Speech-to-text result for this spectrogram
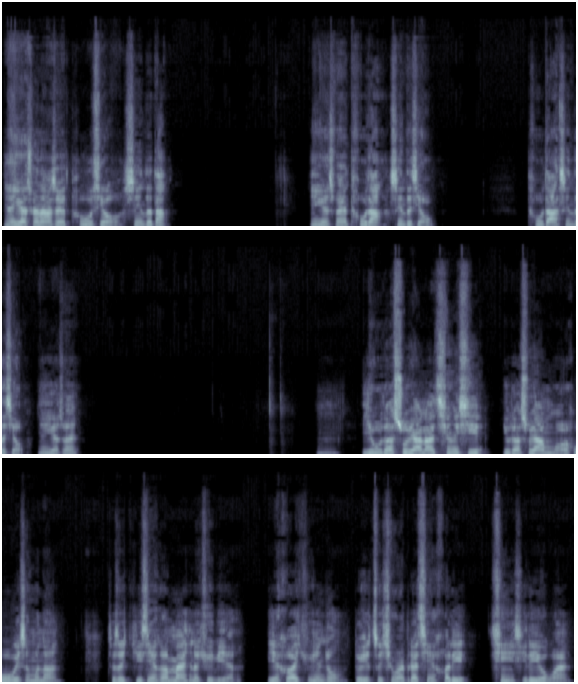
粘液酸呢是头小身子大，粘液酸头大身子小，头大身子小，粘液酸。嗯，有的束压呢清晰，有的束压模糊，为什么呢？这是急性和慢性的区别。也和菌种对支气管壁的亲和力、侵袭力有关。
